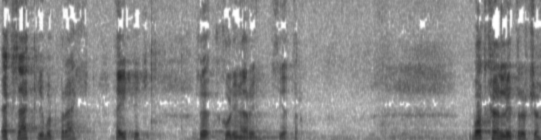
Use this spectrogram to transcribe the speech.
Exactly what Brecht hated the culinary theater. What can literature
